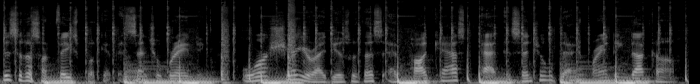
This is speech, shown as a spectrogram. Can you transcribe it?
Visit us on Facebook at Essential Branding or share your ideas with us at podcast at essential-branding.com.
